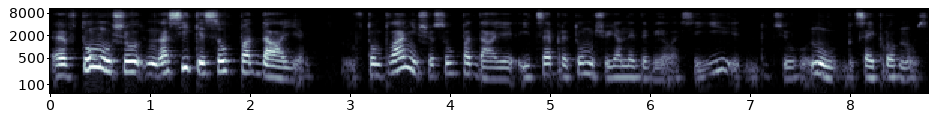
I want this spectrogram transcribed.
Е, В тому, що наскільки совпадає. В тому плані, що совпадає. І це при тому, що я не дивилася її до цього, ну, цей прогноз.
